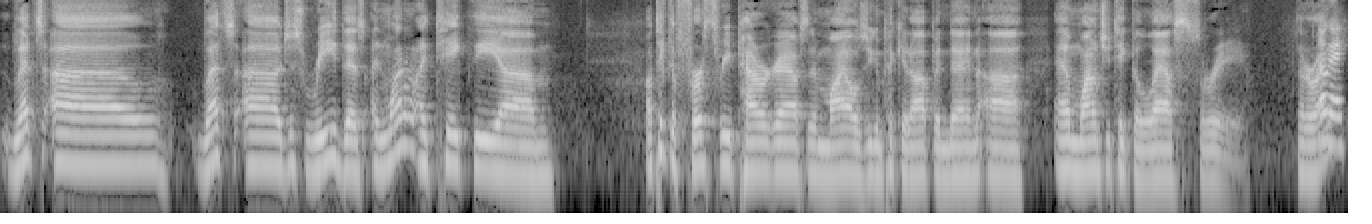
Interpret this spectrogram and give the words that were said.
let's uh, let's uh, just read this. And why don't I take the. Um, I'll take the first three paragraphs, and then Miles, you can pick it up, and then uh, and why don't you take the last three? Is that all right? Okay.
